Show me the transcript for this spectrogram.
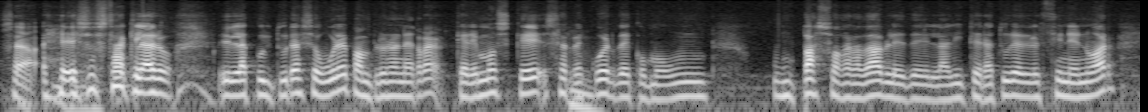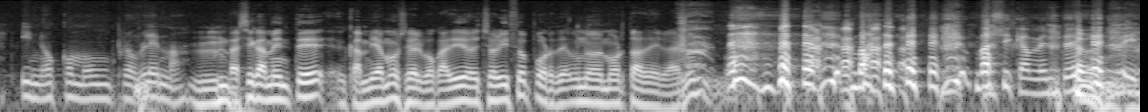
O sea, eso está claro. La cultura segura de Pamplona Negra queremos que se recuerde como un, un paso agradable de la literatura y del cine noir y no como un problema. Mm, Básicamente cambiamos el bocadillo de chorizo por de- uno de mortadela, ¿no? Básicamente. sí.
